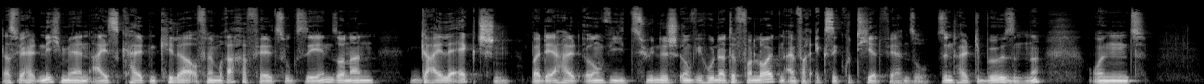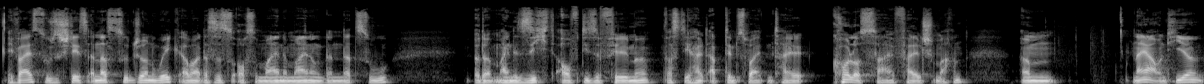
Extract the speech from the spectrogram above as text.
dass wir halt nicht mehr einen eiskalten Killer auf einem Rachefeldzug sehen, sondern geile Action, bei der halt irgendwie zynisch irgendwie hunderte von Leuten einfach exekutiert werden, so. Sind halt die Bösen, ne? Und ich weiß, du stehst anders zu John Wick, aber das ist auch so meine Meinung dann dazu. Oder meine Sicht auf diese Filme, was die halt ab dem zweiten Teil kolossal falsch machen. Ähm, naja, und hier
